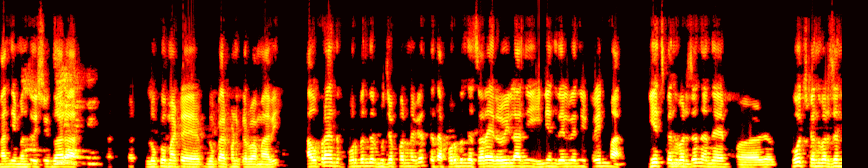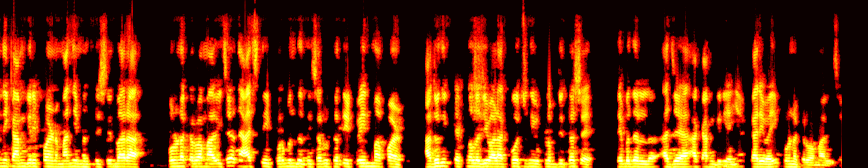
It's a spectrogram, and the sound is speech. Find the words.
માન્ય મંત્રીશ્રી દ્વારા લોકો માટે લોકાર્પણ કરવામાં આવી. આ ઉપરાંત પોરબંદર મુઝફ્ફરનગર તથા પોરબંદર સરાય રોહિલાની ઇન્ડિયન રેલવેની ટ્રેનમાં ગેજ કન્વર્ઝન અને કોચ કન્વર્ઝનની કામગીરી પણ માનનીય મંત્રીશ્રી દ્વારા પૂર્ણ કરવામાં આવી છે અને આજથી પોરબંદરથી શરૂ થતી ટ્રેનમાં પણ આધુનિક ટેકનોલોજી વાળા કોચની ઉપલબ્ધિ થશે તે બદલ આજે આ કામગીરી અહીંયા કાર્યવાહી પૂર્ણ કરવામાં આવી છે.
